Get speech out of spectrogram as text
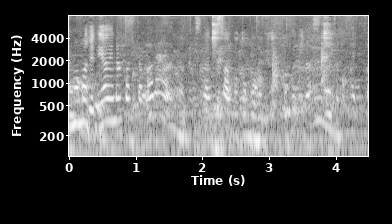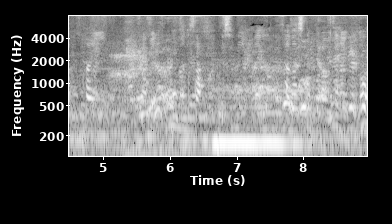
今まで出会えなかったから津田さんのところに一歩踏み出してちょっと会あの会員さんにねちょっとさ一緒に探してもらうじゃないけど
